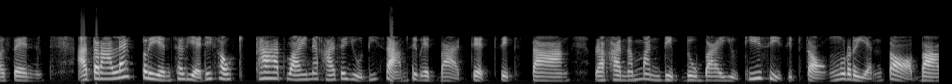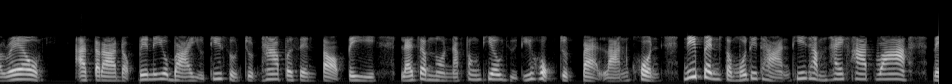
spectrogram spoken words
4.1%อัตราแลกเปลี่ยนเฉลี่ยที่เขาคาดไว้นะคะ จะอยู่ที่ 31 บาท 70 สตางค์ ราคาน้ำมันดิบดูไบอยู่ที่ 42 เหรียญต่อบาร์เรล อัตราดอกเบี้ยนโยบายอยู่ที่ 0.5%ต่อปี และจำนวนนักท่องเที่ยวอยู่ที่ 6.8 ล้านคน นี่เป็นสมมติฐานที่ทำให้คาดว่าใน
